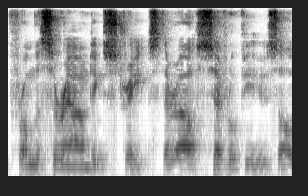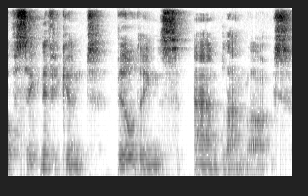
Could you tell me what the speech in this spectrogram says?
from the surrounding streets there are several views of significant buildings and landmarks.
